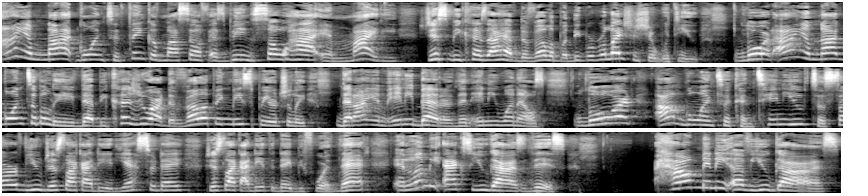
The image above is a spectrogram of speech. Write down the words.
I am not going to think of myself as being so high and mighty just because I have developed a deeper relationship with you. Lord, I am not going to believe that because you are developing me spiritually, that I am any better than anyone else. Lord, I'm going to continue to serve you just like I did yesterday, just like I did the day before that. And let me ask you guys this how many of you guys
